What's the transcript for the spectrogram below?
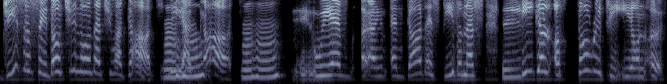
Jesus said, Don't you know that you are gods? Mm-hmm. We are mm-hmm. gods. Mm-hmm. We have, and God has given us legal authority here on earth.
